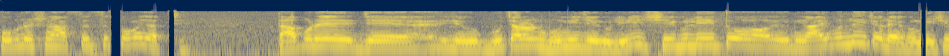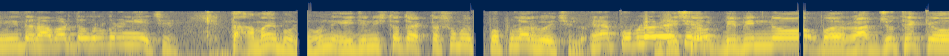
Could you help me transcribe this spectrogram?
পপুলেশন আস্তে আস্তে কমে যাচ্ছে। তারপরে যে গোচারণ ভূমি যেগুলি সেগুলি তো নাই বললেই চলে এখন। বেশিরভাগই তো রাবার দখল করে নিয়েছে। তা আমায় বলুন এই জিনিসটা তো একটা সময় পপুলার হয়েছিল। হ্যাঁ পপুলার হয়েছিল। বিভিন্ন রাজ্য থেকেও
